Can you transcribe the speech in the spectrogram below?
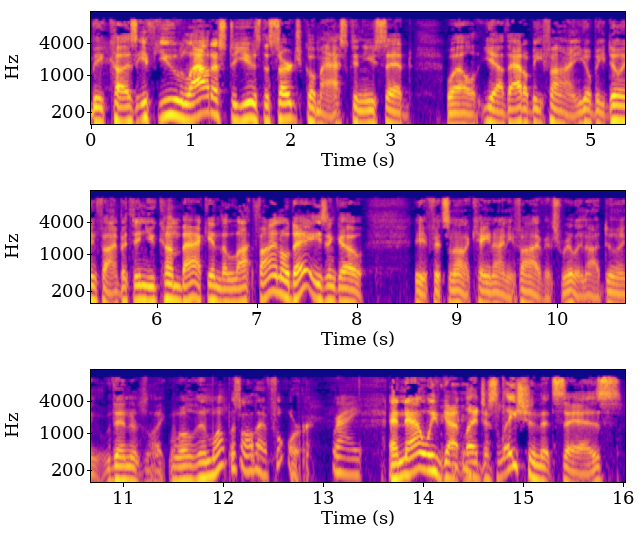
because if you allowed us to use the surgical mask and you said well yeah that'll be fine you'll be doing fine but then you come back in the final days and go if it's not a K95, it's really not doing. Then it's like, well, then what was all that for? Right. And now we've got legislation that says,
